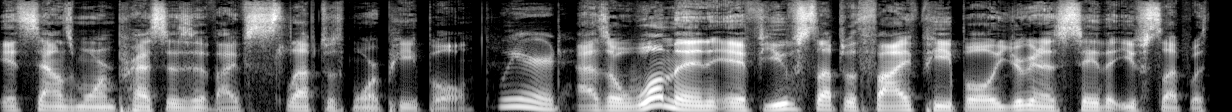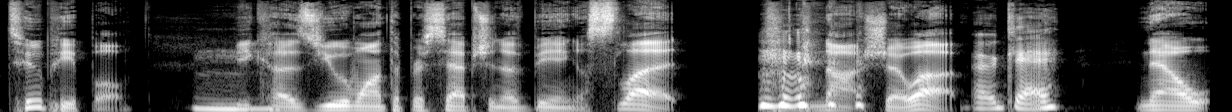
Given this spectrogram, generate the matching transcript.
it sounds more impressive if I've slept with more people. weird. As a woman, if you've slept with five people, you're going to say that you've slept with two people Mm. because you want the perception of being a slut not show up. okay. Now,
